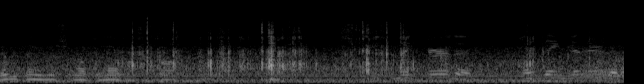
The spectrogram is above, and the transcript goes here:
Everything that she wants to know about the car. Just to make sure that everything's in there that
